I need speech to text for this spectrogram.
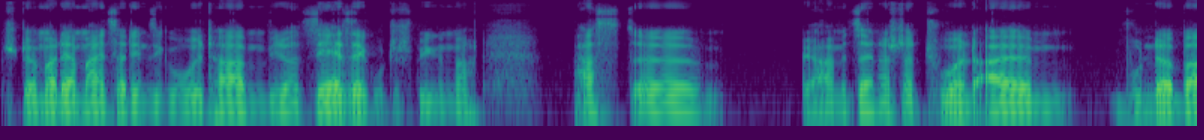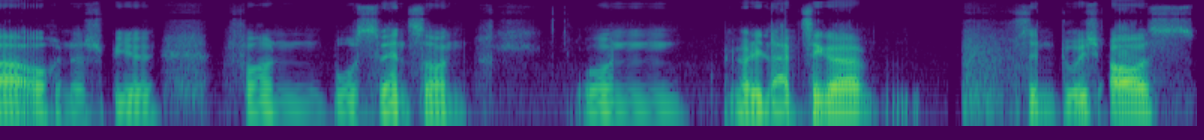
Stürmer der Mainzer, den sie geholt haben, wieder sehr, sehr gutes Spiel gemacht. Passt äh, ja mit seiner Statur und allem wunderbar auch in das Spiel von Bo Svensson. Und ja, die Leipziger sind durchaus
